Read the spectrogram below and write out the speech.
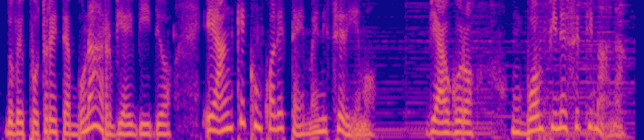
dove potrete abbonarvi ai video e anche con quale tema inizieremo. Vi auguro un buon fine settimana.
